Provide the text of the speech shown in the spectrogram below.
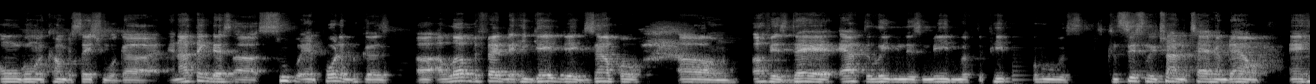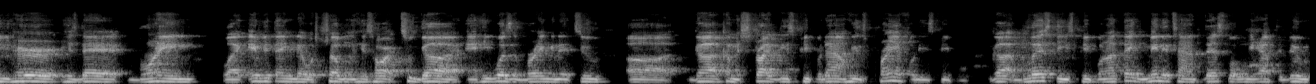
ongoing conversation with God. And I think that's uh, super important because uh, I love the fact that he gave the example um, of his dad after leaving this meeting with the people who was consistently trying to tear him down. And he heard his dad bring like everything that was troubling his heart to God, and he wasn't bringing it to uh, God come and strike these people down. He was praying for these people. God bless these people. And I think many times that's what we have to do.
